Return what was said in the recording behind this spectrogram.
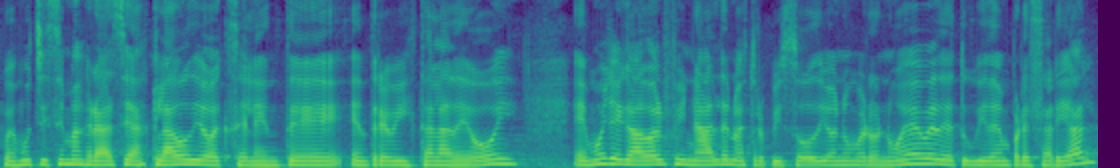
Pues muchísimas gracias Claudio, excelente entrevista la de hoy. Hemos llegado al final de nuestro episodio número 9 de Tu vida empresarial.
